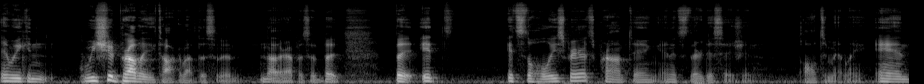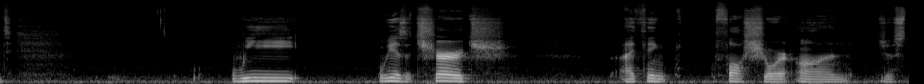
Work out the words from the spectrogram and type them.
and we can we should probably talk about this in another episode but but it's it's the holy spirit's prompting and it's their decision ultimately. And we we as a church i think fall short on just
